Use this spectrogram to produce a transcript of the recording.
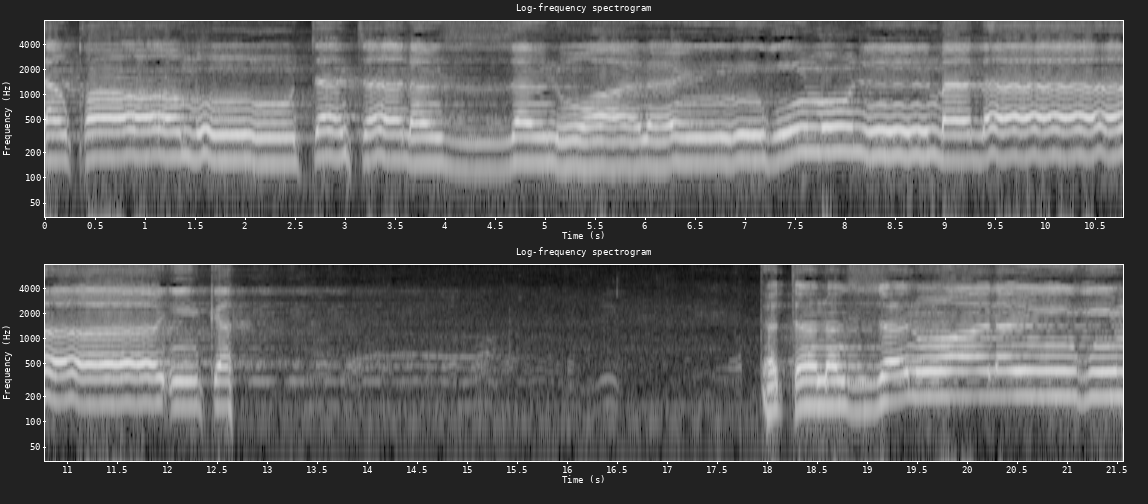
استقاموا تتنزل عليهم الملائكة تتنزل عليهم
